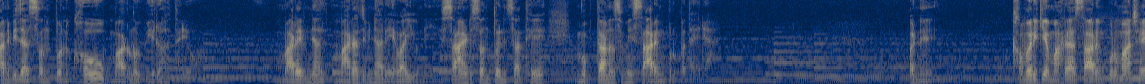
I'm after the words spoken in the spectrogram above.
અને બીજા સંતોને ખૂબ મારનો વિરહ થયો. મારે વિના, મહારાજ વિના રહેવાયું નહીં. સાઠ સંતોની સાથે મુક્તાનંદ સ્વામી સારંગપુર પધાર્યા. અને ખબર કે મહારાજ સારંગપુરમાં છે,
